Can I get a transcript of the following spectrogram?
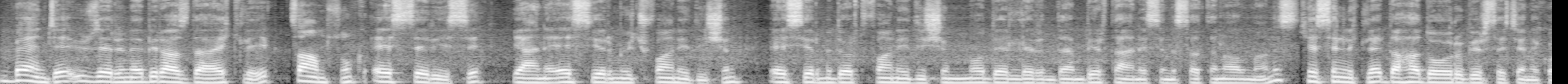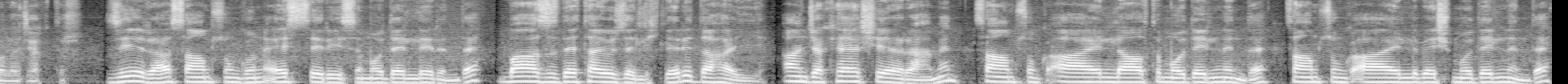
Bence üzerine biraz daha ekleyip Samsung S serisi yani S23 Fan Edition, S24 Fan Edition modellerinden bir tanesini satın almanız kesinlikle daha doğru bir seçenek olacaktır. Zira Samsung'un S serisi modellerinde bazı detay özellikleri daha iyi. Ancak her şeye rağmen Samsung A56 modelinin de Samsung A55 modelinin de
